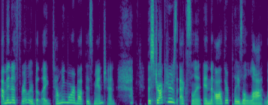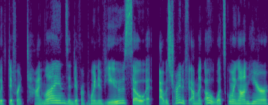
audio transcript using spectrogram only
I'm in a thriller, but like, tell me more about this mansion. The structure is excellent, and the author plays a lot with different timelines and different point of views. So eh, I was trying to, I'm like, oh, what's going on here?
